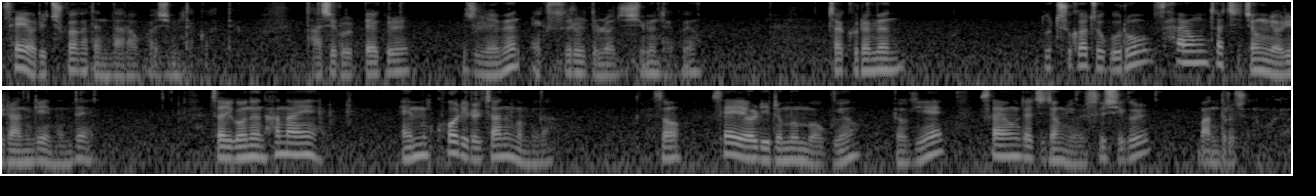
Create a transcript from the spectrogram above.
새 열이 추가가 된다라고 하시면 될 것 같아요. 다시 롤백을 해주려면 X를 눌러주시면 되고요. 자 그러면 또 추가적으로 사용자 지정 열이라는 게 있는데 자 이거는 하나의 M 쿼리를 짜는 겁니다. 그래서 새 열 이름은 뭐고요? 여기에 사용자 지정 열 수식을 만들어 주는 거예요.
